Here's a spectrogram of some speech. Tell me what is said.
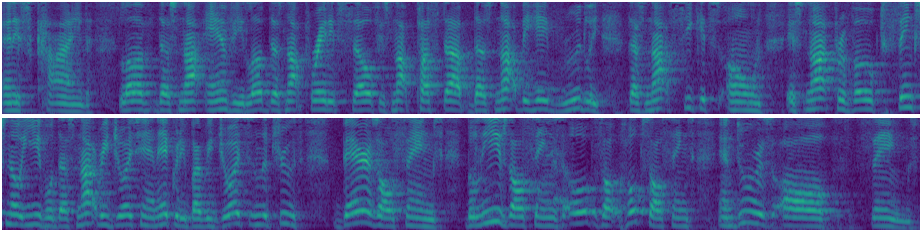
and is kind. Love does not envy. Love does not parade itself, is not puffed up, does not behave rudely, does not seek its own, is not provoked, thinks no evil, does not rejoice in iniquity, but rejoices in the truth, bears all things, believes all things, hopes all, hopes all things, endures all things.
